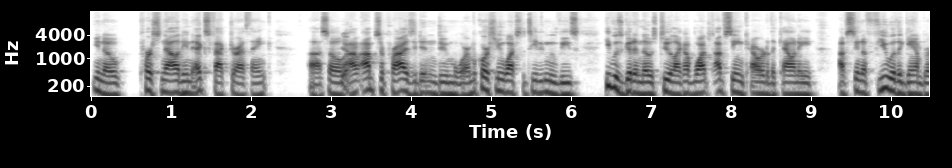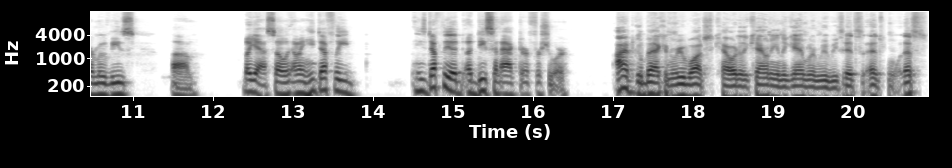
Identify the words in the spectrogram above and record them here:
you know, personality and X factor. I think. Uh, so Yeah. I, I'm surprised he didn't do more. And of course, when you watch the TV movies, he was good in those too. Like I've watched, I've seen Coward of the County. I've seen a few of the Gambler movies. Um, but yeah, so I mean, he definitely, he's definitely a, a decent actor for sure. I have to go back and rewatch Coward of the County and the Gambler movies. It's that's that's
